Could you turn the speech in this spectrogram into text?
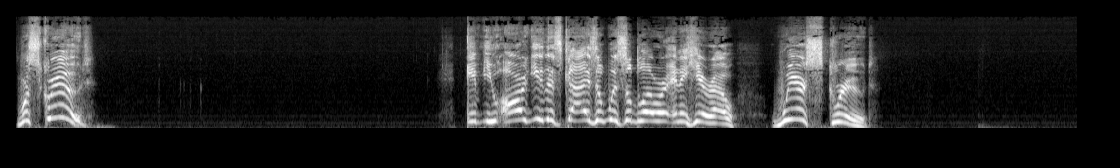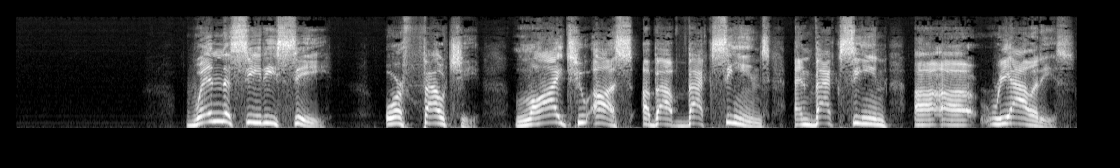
We're screwed. If you argue this guy's a whistleblower and a hero, we're screwed. When the CDC or Fauci lie to us about vaccines and vaccine uh, uh, realities.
